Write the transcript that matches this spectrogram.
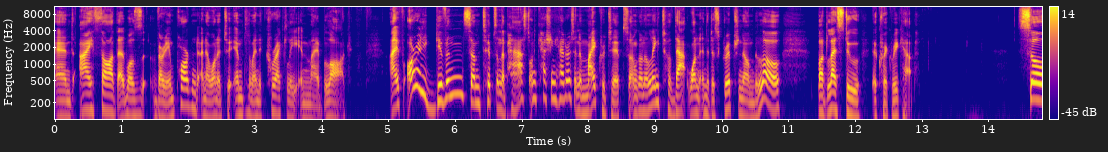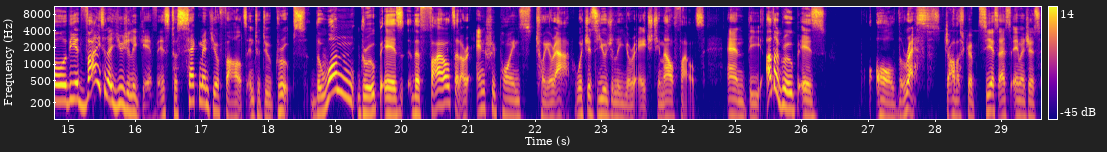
And I thought that was very important, and I wanted to implement it correctly in my blog. I've already given some tips in the past on caching headers in a micro tip, so I'm going to link to that one in the description down below. But let's do a quick recap. So the advice that I usually give is to segment your files into two groups. The one group is the files that are entry points to your app, which is usually your HTML files. And the other group is all the rest, JavaScript, CSS, images,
